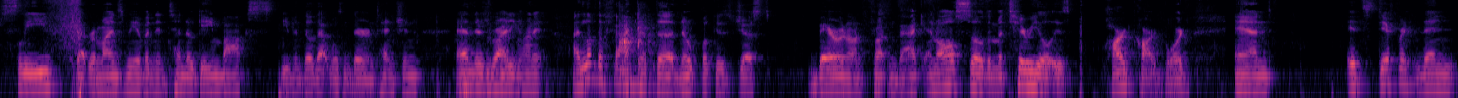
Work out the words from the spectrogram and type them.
sleeve. That reminds me of a Nintendo game box, even though that wasn't their intention. And there's writing on it. I love the fact that the notebook is just barren on front and back. And also, the material is hard cardboard. And it's different than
